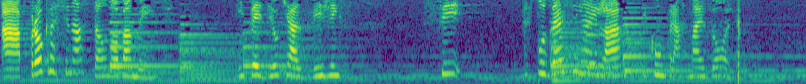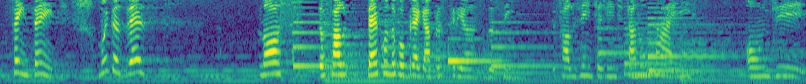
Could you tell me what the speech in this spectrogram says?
A procrastinação novamente impediu que as virgens se dispusessem a ir lá e comprar mais óleo. Você entende? Muitas vezes nós, eu falo até quando eu vou pregar para as crianças assim, eu falo, gente, a gente está num país onde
